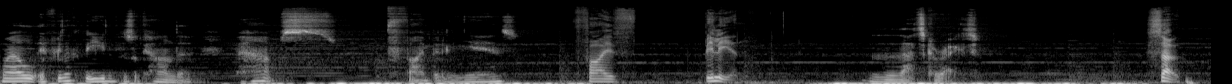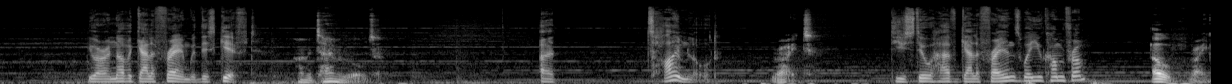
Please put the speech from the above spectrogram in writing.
Well, if we look at the universal calendar, perhaps five billion years. Five billion. That's correct. So, you are another Gallifreyan with this gift. I'm a Time Lord. A Time Lord. Right. Do you still have Gallifreyans where you come from? Oh, right.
